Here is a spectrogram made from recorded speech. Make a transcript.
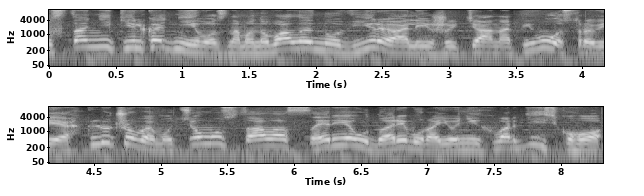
останні кілька днів ознаменували нові реалії життя на півострові. Ключовим у цьому стала серія ударів у районі Гвардійського,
